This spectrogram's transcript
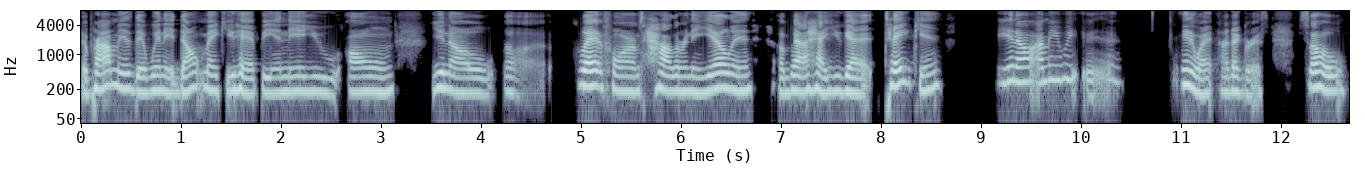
The problem is that when it don't make you happy and then you own, you know, uh, platforms hollering and yelling about how you got taken, you know, I mean we eh, anyway, I digress. So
